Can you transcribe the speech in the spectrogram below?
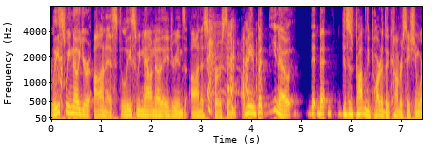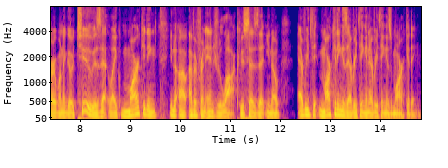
least we know you're honest. At least we now know that Adrienne's honest person. I mean, but you know, that, that this is probably part of the conversation where I want to go to is that like marketing, you know, uh, I have a friend, Andrew Locke, who says that, you know, everything, marketing is everything and everything is marketing.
